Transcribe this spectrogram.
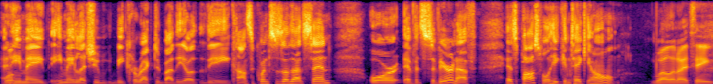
and well, He may He may let you be corrected by the the consequences of that sin, or if it's severe enough, it's possible He can take you home. Well, and I think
